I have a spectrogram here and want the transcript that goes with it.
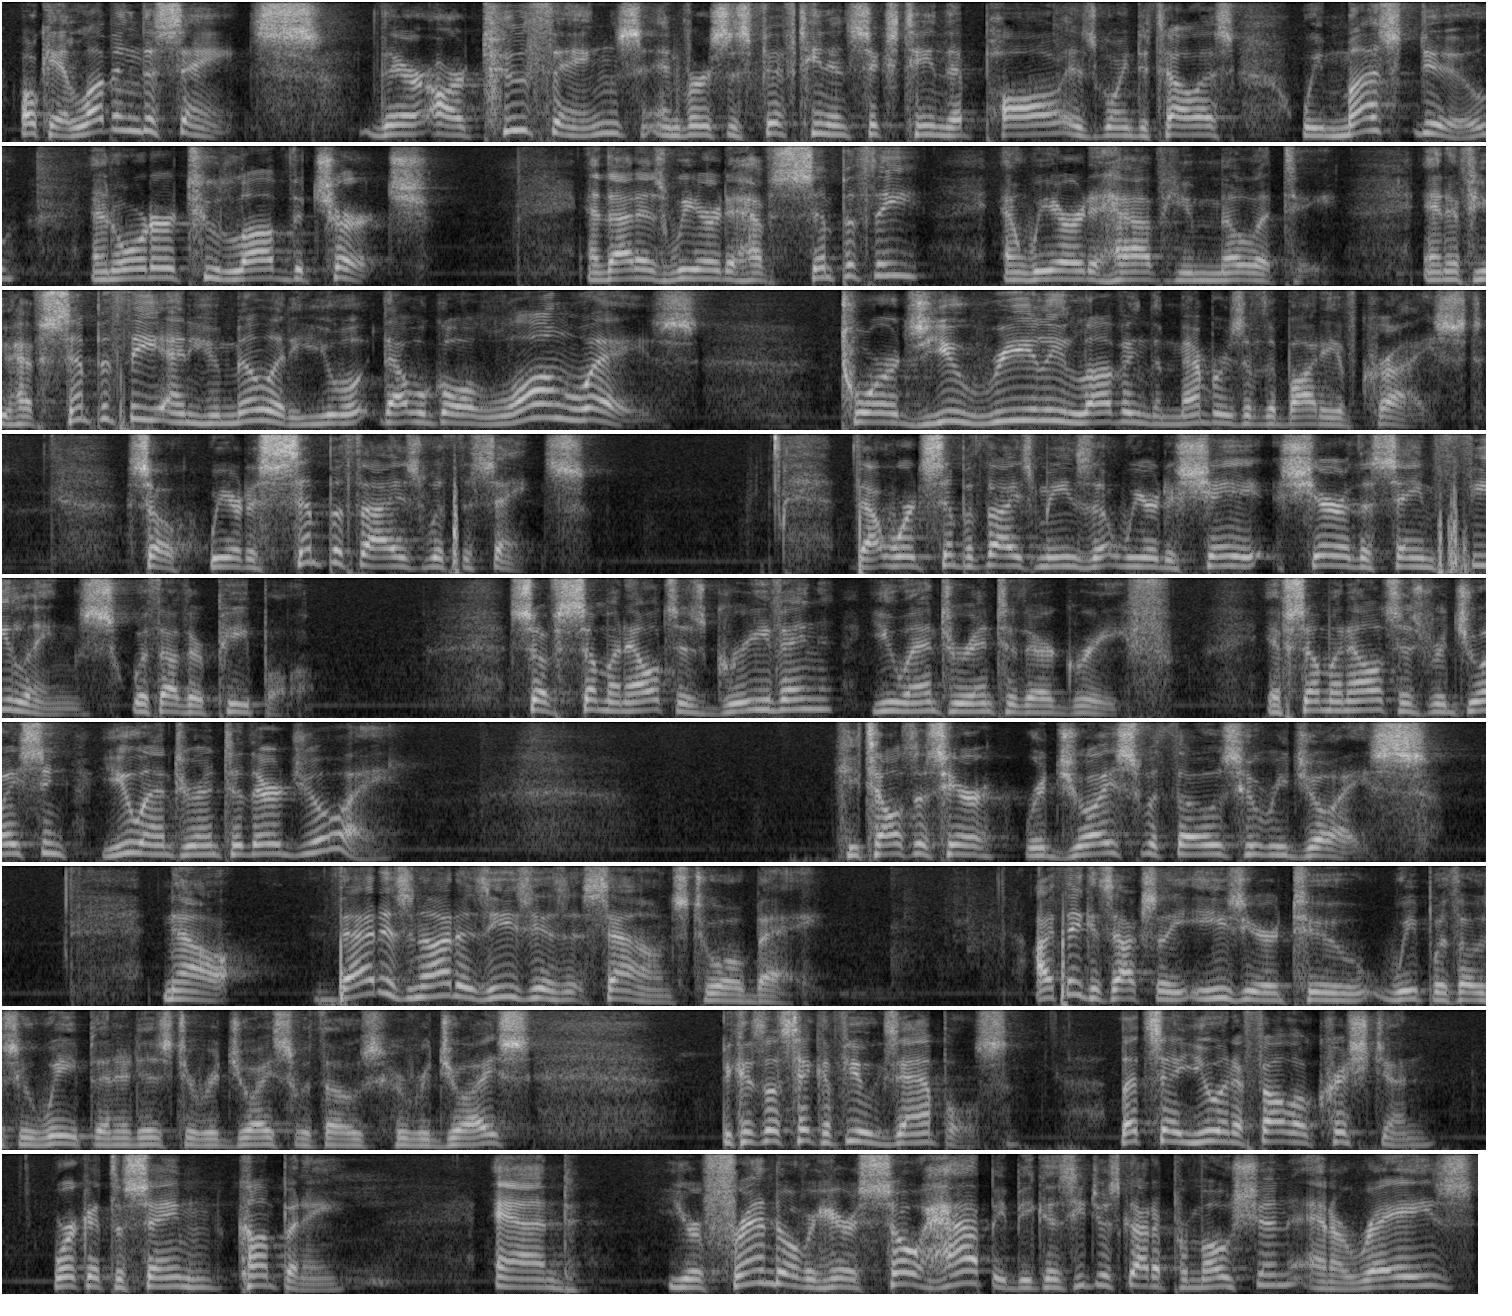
Okay, loving the saints. There are two things in verses 15 and 16 that Paul is going to tell us we must do in order to love the church. And that is, we are to have sympathy and we are to have humility. And if you have sympathy and humility, you will, that will go a long ways towards you really loving the members of the body of Christ. So we are to sympathize with the saints. That word sympathize means that we are to share the same feelings with other people. So if someone else is grieving, you enter into their grief. If someone else is rejoicing, you enter into their joy. He tells us here, rejoice with those who rejoice. Now, that is not as easy as it sounds to obey. I think it's actually easier to weep with those who weep than it is to rejoice with those who rejoice. Because let's take a few examples. Let's say you and a fellow Christian work at the same company, and your friend over here is so happy because he just got a promotion and a raise,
